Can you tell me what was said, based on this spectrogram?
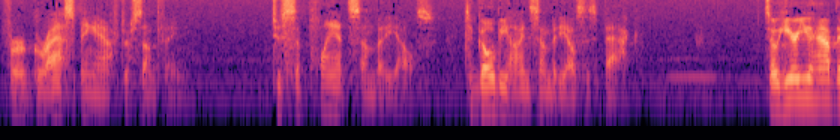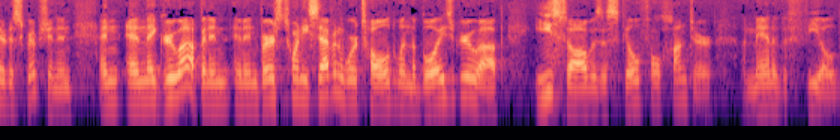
for grasping after something, to supplant somebody else, to go behind somebody else's back. So here you have their description. And, and, and they grew up. And in, and in verse 27, we're told when the boys grew up, Esau was a skillful hunter, a man of the field,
